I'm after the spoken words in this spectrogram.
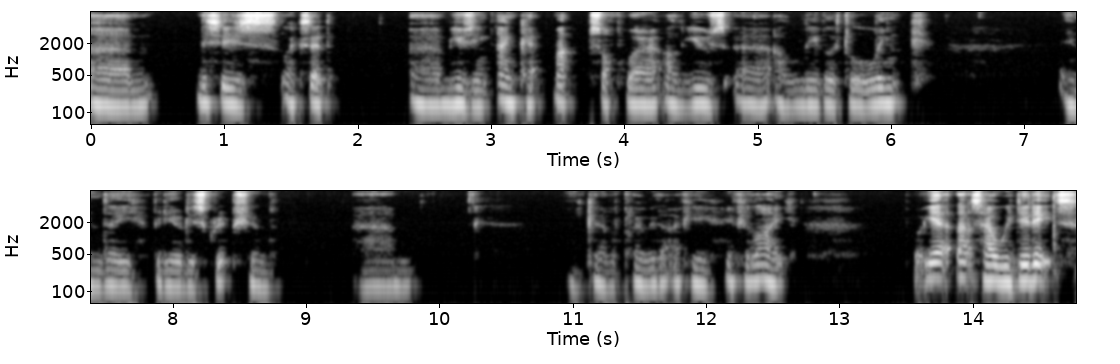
Um, this is, like I said, um, using Anquet map software. I'll use uh, I'll leave a little link in the video description. Um, you can have a play with that if you if you like. But yeah, that's how we did it.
